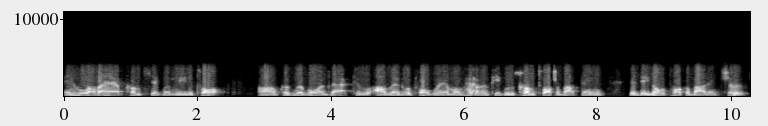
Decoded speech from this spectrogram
and who I'm gonna have come sit with me to talk Uh, because we're going back to our regular program of having people to come talk about things that they don't talk about in church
